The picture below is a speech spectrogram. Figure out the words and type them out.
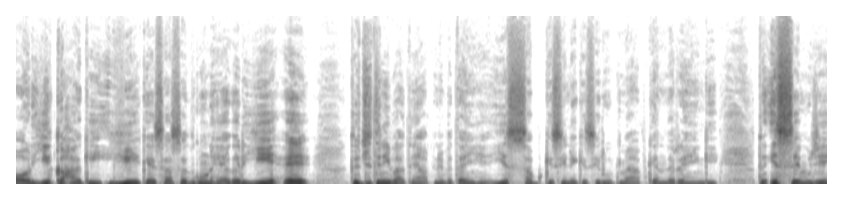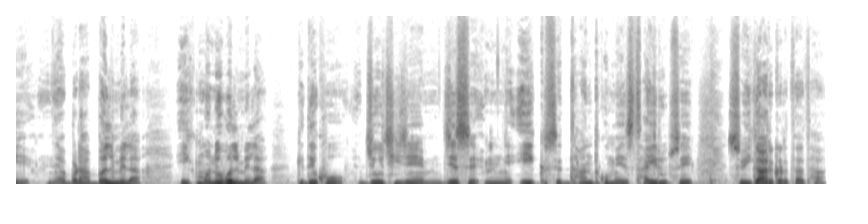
और ये कहा कि ये एक ऐसा सद्गुण है, अगर ये है तो जितनी बातें आपने बताई हैं, ये सब किसी न किसी रूप में आपके अंदर रहेंगी। तो इससे मुझे बड़ा बल मिला, एक मनोबल मिला कि देखो, जो चीज़ें, जिस एक सिद्धांत को मैं स्थायी रूप से स्वीकार करता था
